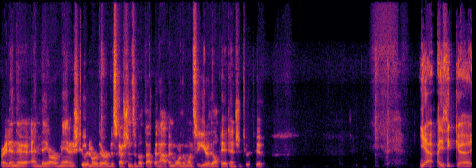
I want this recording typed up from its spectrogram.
right, and they and they are managed to it, or there are discussions about that that happen more than once a year, they'll pay attention to it too. Yeah, I think uh,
